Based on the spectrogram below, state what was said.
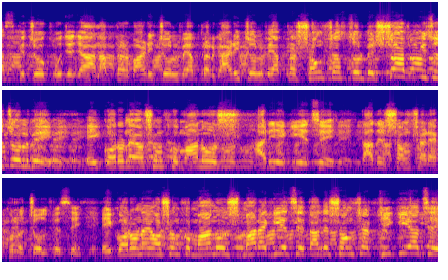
আজকে চোখ বুঝে যান, আপনার বাড়ি চলবে, আপনার গাড়ি চলবে, আপনার সংসার চলবে সব কিছু চলবে। এই করোনায় অসংখ্য মানুষ হারিয়ে গিয়েছে, তাদের সংসার এখনও চলতেছে। এই করোনায় অসংখ্য মানুষ মারা গিয়েছে, তাদের সংসার ঠিকই আছে।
